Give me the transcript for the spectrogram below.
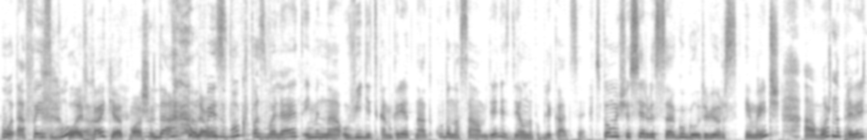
Вот, а Facebook... Лайфхаки от Маши. Да, Facebook позволяет именно увидеть конкретно, откуда на самом деле сделана публикация. С помощью сервиса сервиса Google Reverse Image а, можно проверить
